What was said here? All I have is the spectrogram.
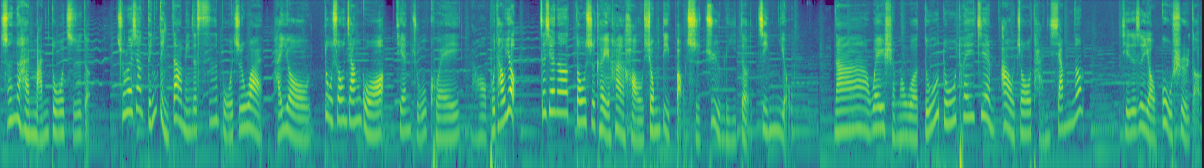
真的还蛮多支的。除了像鼎鼎大名的丝柏之外，还有杜松浆果、天竺葵，然后葡萄柚，这些呢都是可以和好兄弟保持距离的精油。那为什么我独独推荐澳洲檀香呢？其实是有故事的。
